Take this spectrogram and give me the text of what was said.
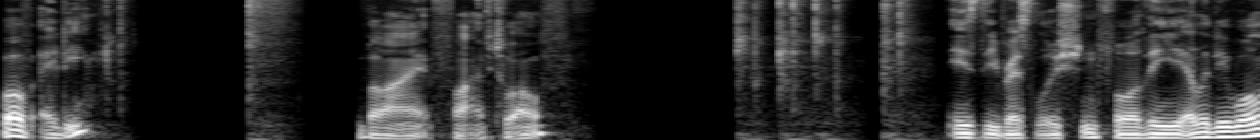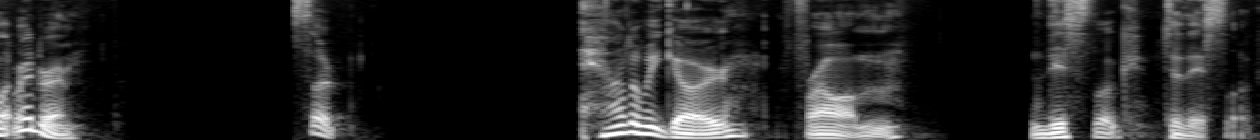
1280 by 512 is the resolution for the LED wall at Red Room. So how do we go from this look to this look?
